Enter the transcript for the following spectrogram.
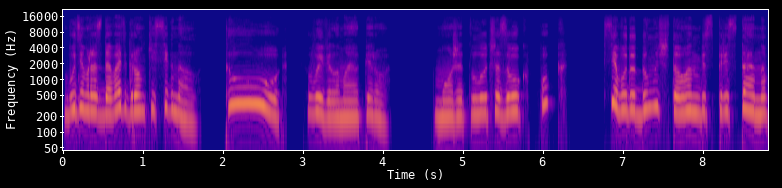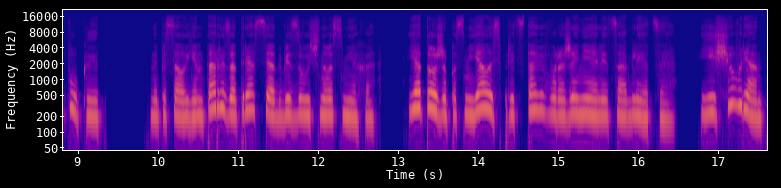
будем раздавать громкий сигнал. Ту! вывело мое перо. Может, лучше звук «пук»? Все будут думать, что он беспрестанно пукает. Написал Янтар и затрясся от беззвучного смеха. Я тоже посмеялась, представив выражение лица Глеция. Еще вариант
